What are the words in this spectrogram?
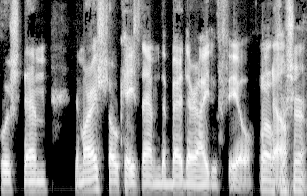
push them, the more I showcase them, the better I do feel. Well, you know? for sure.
